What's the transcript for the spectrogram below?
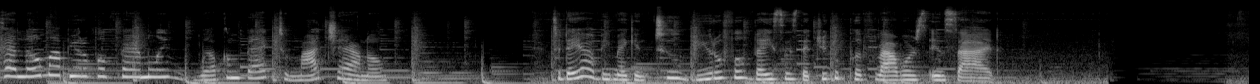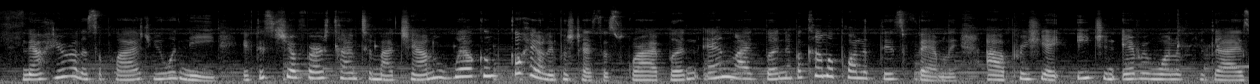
Hello my beautiful family, welcome back to my channel. Today I'll be making two beautiful vases that you can put flowers inside. Now here are the supplies you will need. If this is your first time to my channel, welcome. Go ahead and push that subscribe button and like button and become a part of this family. I appreciate each and every one of you guys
